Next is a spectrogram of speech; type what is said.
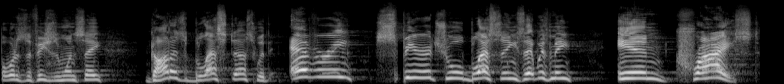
But what does Ephesians 1 say? God has blessed us with every spiritual blessing, say it with me, in Christ.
